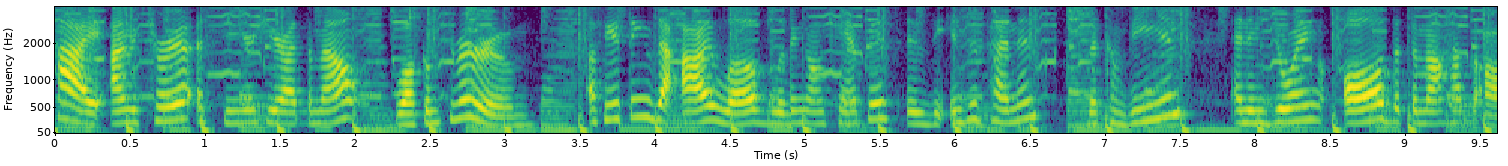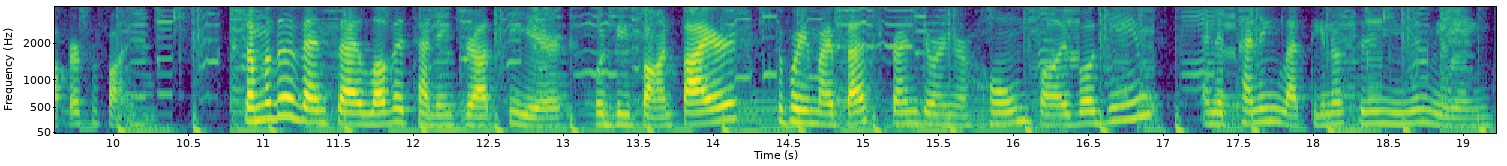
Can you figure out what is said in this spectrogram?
Hi, I'm Victoria, a senior here at the Mount. Welcome to my room. A few things that I love living on campus is the independence, the convenience, and enjoying all that the Mount has to offer for fun. Some of the events that I love attending throughout the year would be Bonfire, supporting my best friend during her home volleyball games, and attending Latino Student Union meetings.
